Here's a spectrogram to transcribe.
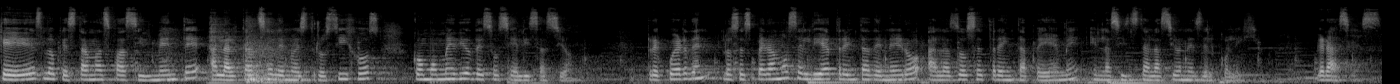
que es lo que está más fácilmente al alcance de nuestros hijos como medio de socialización. Recuerden, los esperamos el día 30 de enero a las 12.30 pm en las instalaciones del colegio. Gracias.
